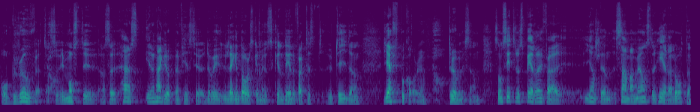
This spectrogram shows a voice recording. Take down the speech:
Och groovet, alltså vi måste ju, alltså här, i den här gruppen finns det ju, det var ju legendariska musiker, en del är faktiskt ur tiden. Jeff Porcaro, trummisen, som sitter och spelar ungefär egentligen samma mönster hela låten,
